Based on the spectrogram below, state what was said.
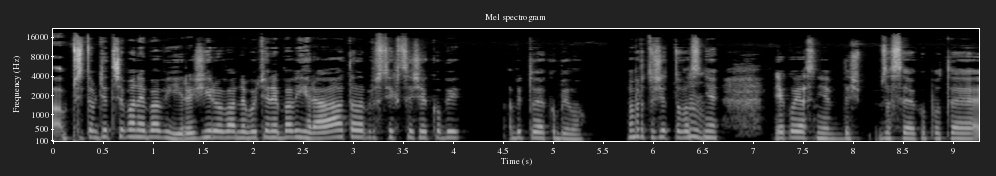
a přitom tě třeba nebaví režírovat, nebo tě nebaví hrát, ale prostě chceš jakoby, aby to jako bylo. No, protože to vlastně, hmm. jako jasně, jdeš zase jako po té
